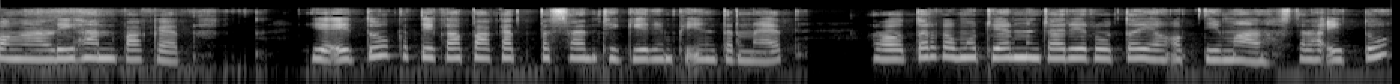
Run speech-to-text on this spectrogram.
pengalihan paket, yaitu ketika paket pesan dikirim di internet, router kemudian mencari rute yang optimal. Setelah itu,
